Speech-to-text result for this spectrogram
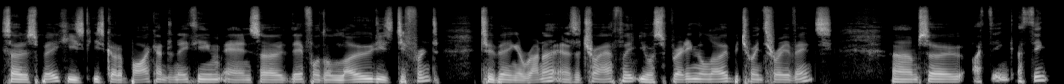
so to speak. He's, he's got a bike underneath him, and so therefore the load is different to being a runner. And as a triathlete, you're spreading the load between three events. Um, so I think I think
